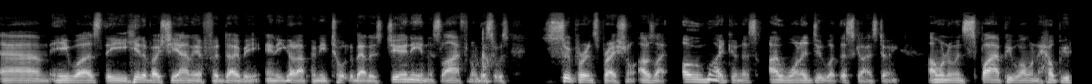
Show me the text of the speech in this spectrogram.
Um, he was the head of Oceania for Adobe. And he got up and he talked about his journey and his life and all this. It was super inspirational. I was like, oh my goodness, I want to do what this guy's doing. I want to inspire people. I want to help you.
